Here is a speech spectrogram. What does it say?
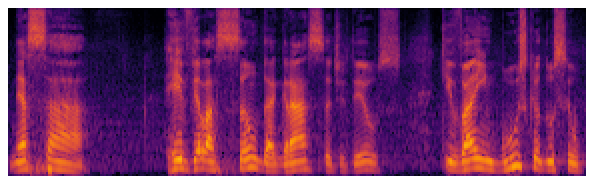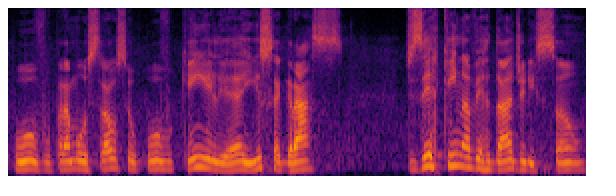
nessa revelação da graça de Deus, que vai em busca do seu povo para mostrar ao seu povo quem ele é, e isso é graça. Dizer quem na verdade eles são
